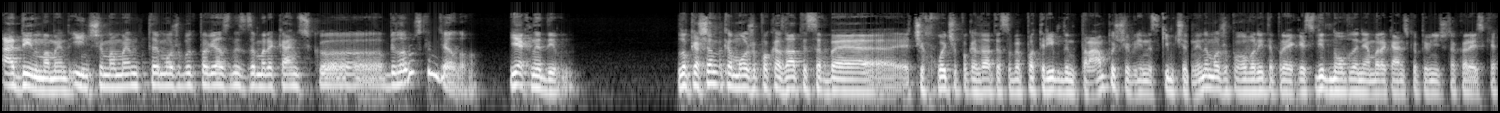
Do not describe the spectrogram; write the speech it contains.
один момент, інший момент може бути пов'язаний з американсько-білоруським діалогом, як не дивно. Лукашенко може показати себе чи хоче показати себе потрібним Трампу, що він із Кім Чен Іном може поговорити про якесь відновлення американсько-північно-корейських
